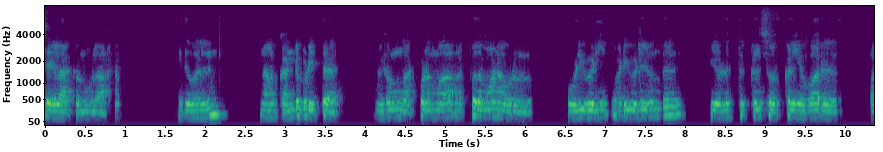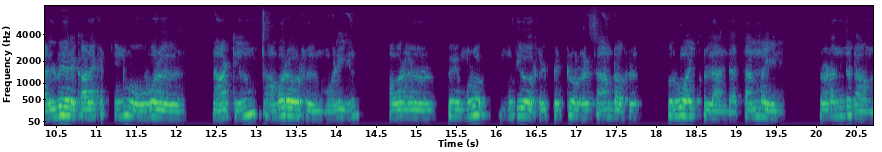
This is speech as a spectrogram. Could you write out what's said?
செயலாக்க நூலாக. இதுவரையிலும் நாம் கண்டுபிடித்த மிகவும் அற்புதமா அற்புதமான ஒரு ஒளிவடி வடிவிலிருந்து எழுத்துக்கள் சொற்கள் எவ்வாறு பல்வேறு காலகட்டத்திலும் ஒவ்வொரு நாட்டிலும் அவரவர்கள் மொழியில் அவர்கள் முழு முதியோர்கள் பெற்றோர்கள் சான்றோர்கள் உருவாக்கியுள்ள அந்த தன்மையை தொடர்ந்து நாம்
